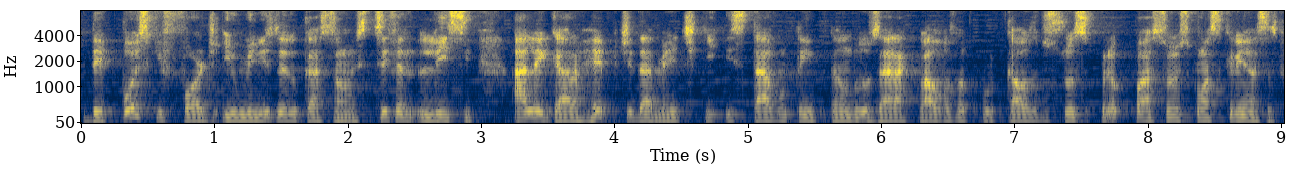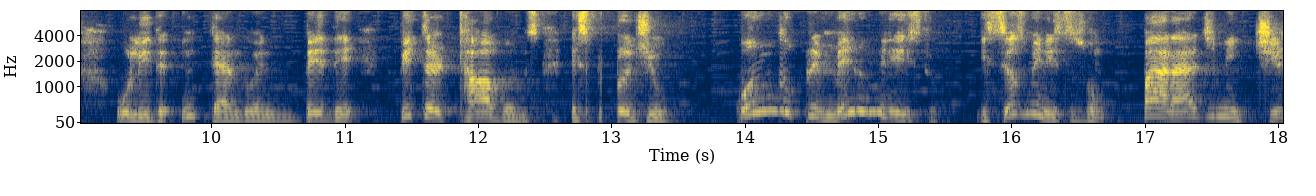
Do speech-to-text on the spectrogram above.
depois que Ford e o ministro da Educação, Stephen Lisi, alegaram repetidamente que estavam tentando usar a cláusula por causa de suas preocupações com as crianças. O líder interno do NPD, Peter Taubens, explodiu. Quando o primeiro-ministro e seus ministros vão parar de mentir,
